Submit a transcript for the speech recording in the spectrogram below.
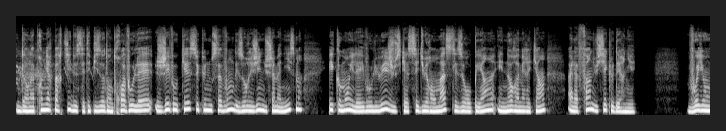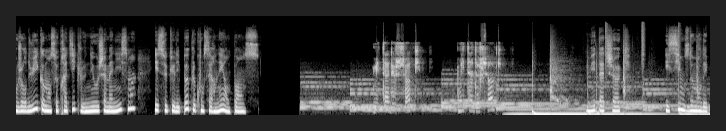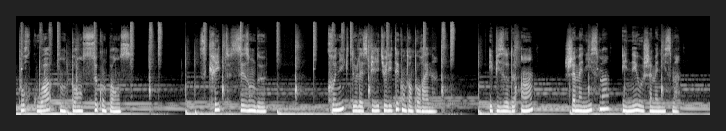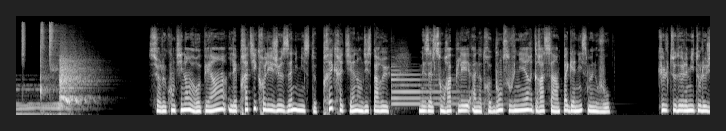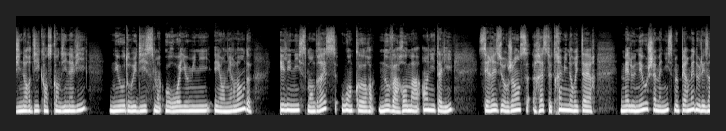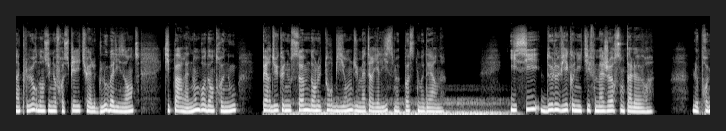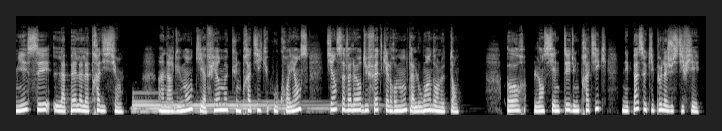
Dans la première partie de cet épisode en trois volets, j'évoquais ce que nous savons des origines du chamanisme et comment il a évolué jusqu'à séduire en masse les Européens et Nord-Américains à la fin du siècle dernier. Voyons aujourd'hui comment se pratique le néo-chamanisme et ce que les peuples concernés en pensent. Méta de choc. Méta de choc. Méta de choc. Et si on se demandait pourquoi on pense ce qu'on pense? Script saison 2. Chronique de la spiritualité contemporaine. Épisode 1. Chamanisme et néo-chamanisme. Sur le continent européen, les pratiques religieuses animistes pré-chrétiennes ont disparu, mais elles sont rappelées à notre bon souvenir grâce à un paganisme nouveau. Culte de la mythologie nordique en Scandinavie, néo-druidisme au Royaume-Uni et en Irlande, hellénisme en Grèce ou encore Nova Roma en Italie, ces résurgences restent très minoritaires, mais le néo-chamanisme permet de les inclure dans une offre spirituelle globalisante qui parle à nombre d'entre nous, perdus que nous sommes dans le tourbillon du matérialisme postmoderne. Ici, deux leviers cognitifs majeurs sont à l'œuvre. Le premier, c'est l'appel à la tradition, un argument qui affirme qu'une pratique ou croyance tient sa valeur du fait qu'elle remonte à loin dans le temps. Or, l'ancienneté d'une pratique n'est pas ce qui peut la justifier.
